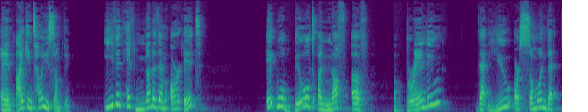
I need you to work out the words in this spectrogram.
And I can tell you something. Even if none of them are it, it will build enough of branding that you are someone that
